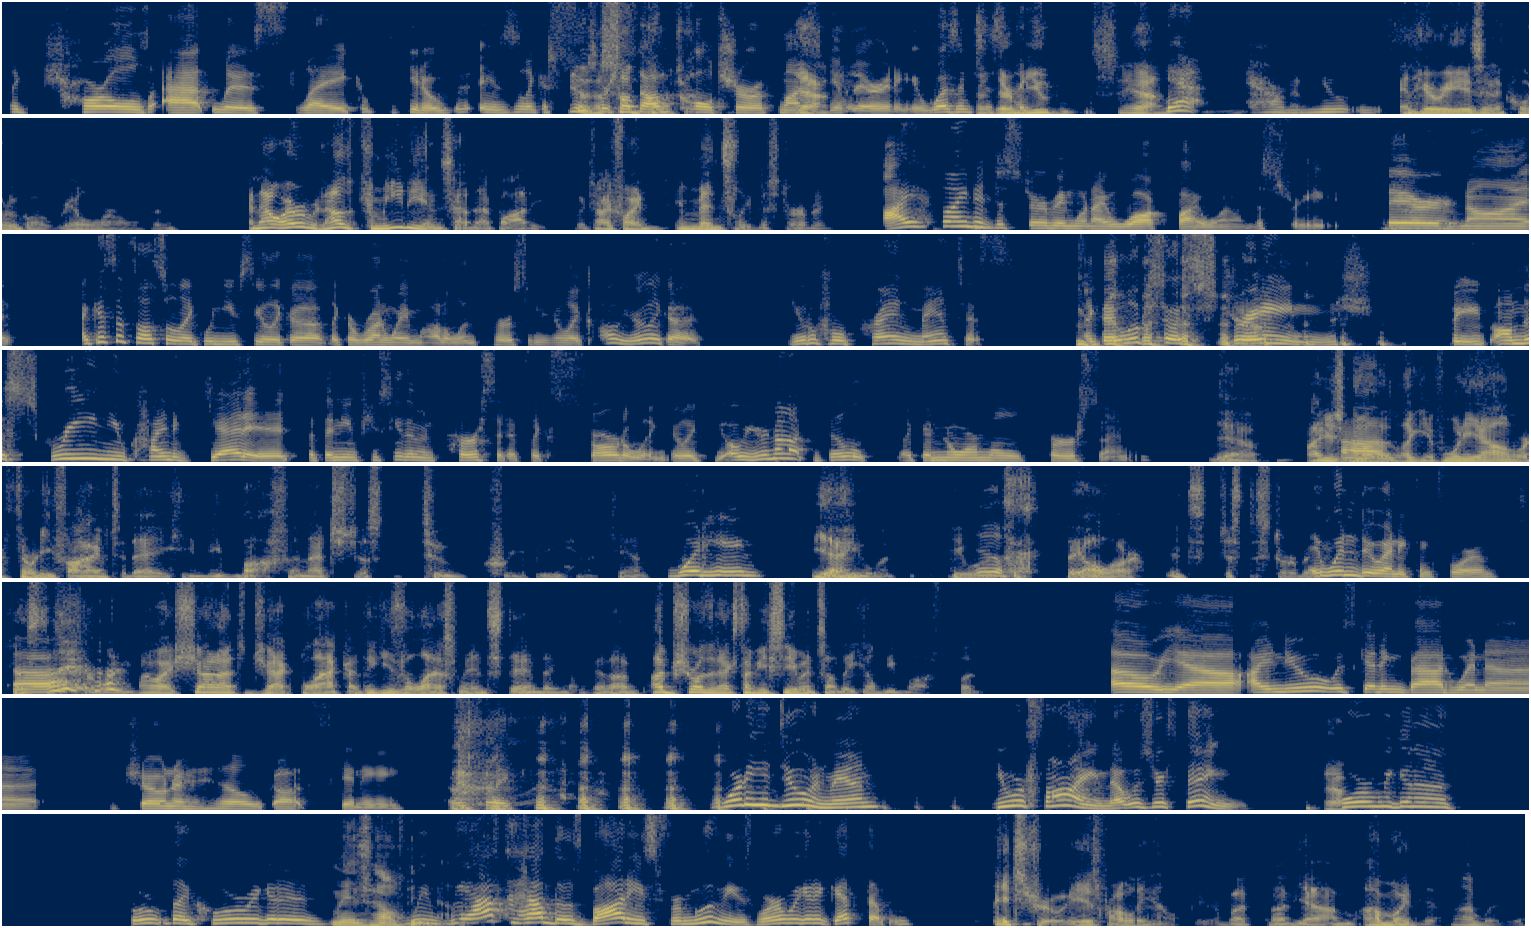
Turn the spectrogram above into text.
like Charles Atlas, like you know, it was like a super was a subculture. subculture of Yeah. muscularity. It wasn't just they're like mutants. Yeah. yeah, they are And- mutants. And here he is in a quote unquote real world. And and now everyone now comedians have that body, which I find immensely disturbing. I find it disturbing when I walk by one on the street. They're not. I guess it's also like when you see like a like a runway model in person, you're like, oh, you're like a beautiful praying mantis. Like they look so strange, but you, on the screen you kind of get it. But then if you see them in person, it's like startling. You're like, oh, you're not built like a normal person. Yeah. I just know Um, that like if Woody Allen were 35 today, he'd be buff, and that's just too creepy. I can't. Would he? Yeah, he would. He would. Ugh, They all are. It's just disturbing. it wouldn't do anything for him. Just Uh. By the way, shout out to Jack Black. I think he's the last man standing. And I'm, I'm sure the next time you see him in something, he'll be buff. But Oh yeah, I knew it was getting bad when uh Jonah Hill got skinny. I was like, what are you doing, man? You were fine. That was your thing. Yeah. Who are we gonna? Who are, like who are we gonna? I mean, he's healthy We, now. we have to have those bodies for movies. Where are we gonna get them? it's true. He is probably healthier. But but yeah, I'm, I'm with you. I'm with you.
